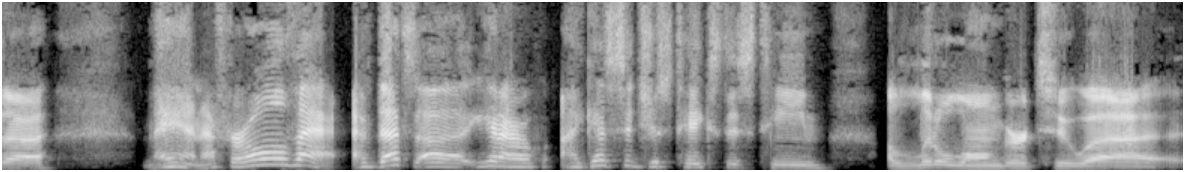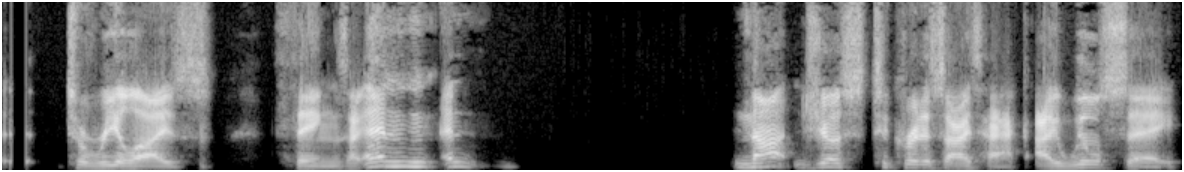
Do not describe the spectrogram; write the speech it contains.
uh, man, after all that, that's uh, you know, I guess it just takes this team a little longer to uh to realize things and and not just to criticize Hack. I will say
